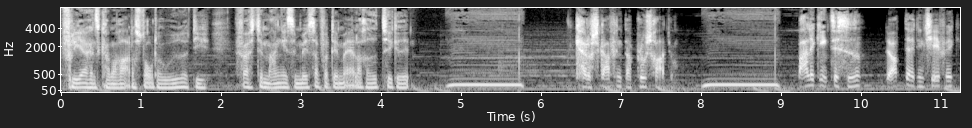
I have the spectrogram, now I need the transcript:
Flere af hans kammerater står derude, og de første mange sms'er for dem er allerede tækket ind. Kan du skaffe en der plus radio? Bare læg en til side. Det opdager din chef ikke.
